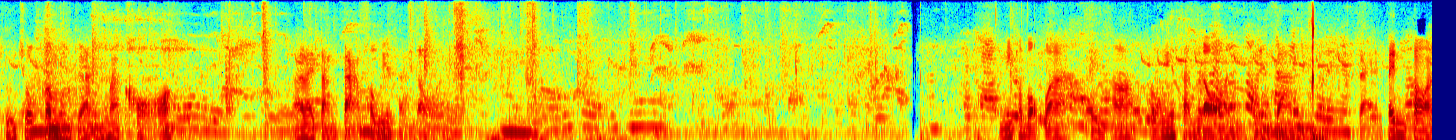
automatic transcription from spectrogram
ชูชกก็มีการมาขอ อะไรต่างๆพระเวสสันดรนี่เขาบอกว่าเป็นภาพพระเวสสันดรเหมือนกัน แต่เป็นตอน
